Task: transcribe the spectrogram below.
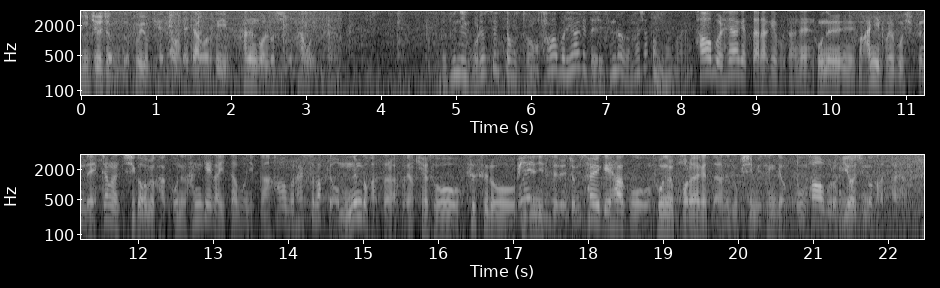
2주 정도 교육해서 매장으로 투입하는 걸로 지금 하고 있어요. 대표님 어렸을 때부터 사업을 해야겠다 이렇게 생각을 하셨던 건가요? 사업을 해야겠다라기보다는 돈을 많이 벌고 싶은데 특정한 직업을 갖고는 한계가 있다 보니까 사업을 할 수밖에 없는 것 같더라고요. 계속 스스로 비즈니스를 좀 설계하고 돈을 벌어야겠다는 욕심이 생겼고 사업으로 이어진 것 같아요.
